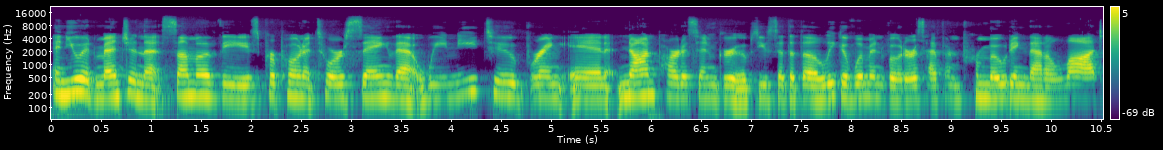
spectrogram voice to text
And you had mentioned that some of these proponents were saying that we need to bring in nonpartisan groups. You said that the League of Women Voters have been promoting that a lot.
